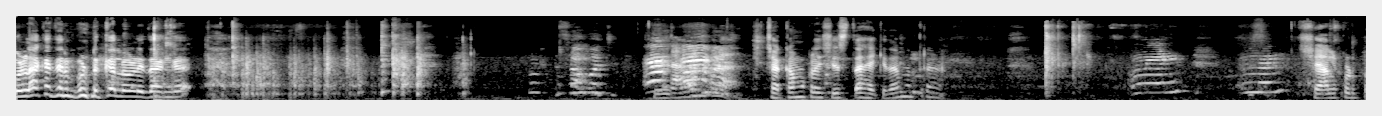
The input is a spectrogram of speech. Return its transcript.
ಉಳ್ಳಾಕತ್ತೇನೆ ಗುಂಡಕಲ್ಲು ಉಳಿದಂಗ. ಚಕ್ಕ ಮಕ್ಕಳಿಗೆ ಶಿಸ್ತ ಹಾಕಿದ ಮಾತ್ರ. ಶಾಲ್ ಕೊಡ್ಪ.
